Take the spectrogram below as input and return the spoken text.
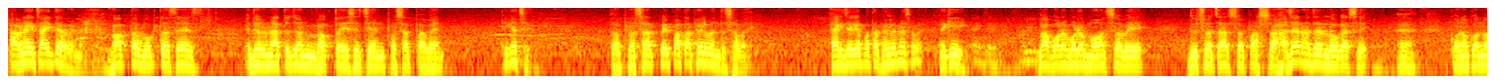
আপনাকে চাইতে হবে না। ভক্ত ভক্ত শেষ। এ ধরুন এতজন ভক্ত এসেছেন, প্রসাদ পাবেন। ঠিক আছে? তো প্রসাদ পেয়ে পাতা ফেলবেন তো সবাই। এক জায়গায় পাতা ফেলে না সবাই? নাকি? বা বড় বড় মহোৎসবে দুশো, চারশো, পাঁচশো, হাজার হাজার লোক আসে হ্যাঁ কোনো কোনো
